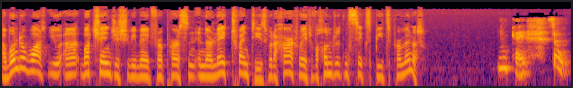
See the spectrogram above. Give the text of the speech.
"I wonder what you uh, what changes should be made for a person in their late twenties with a heart rate of 106 beats per minute." Okay, so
